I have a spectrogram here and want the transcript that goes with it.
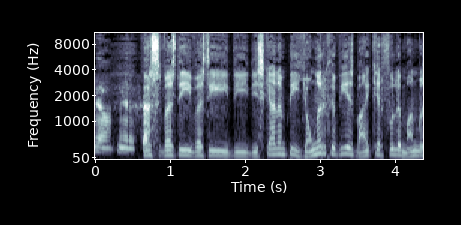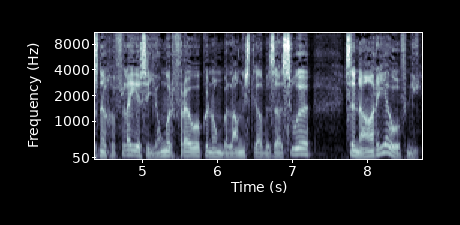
ja, nee, dit Was was die was die die die skelmpie jonger gewees? Baie keer voel 'n man mos nou gevlei as 'n jonger vrou ook in hom belangstel. Was daar so scenario of nie?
